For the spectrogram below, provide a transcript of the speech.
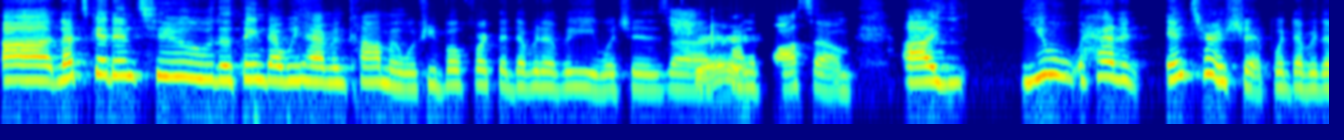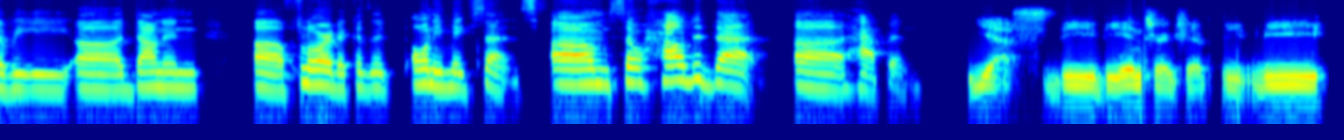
uh, let's get into the thing that we have in common, which we both worked at WWE, which is uh, Sure. kind of awesome. Uh, you had an internship with WWE uh, down in uh, Florida because it only makes sense. Um, so how did that uh, happen? Yes, the the internship, the the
